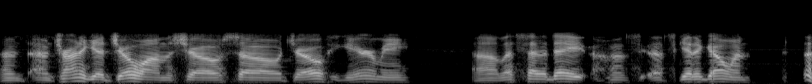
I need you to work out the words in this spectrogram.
I'm I'm trying to get Joe on the show. So Joe, if you can hear me, uh, let's set a date. Let's let's get it going.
